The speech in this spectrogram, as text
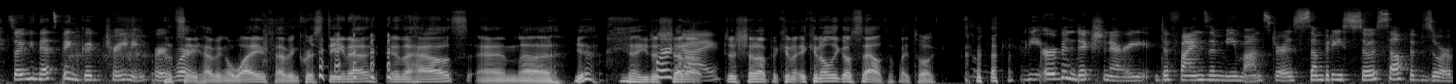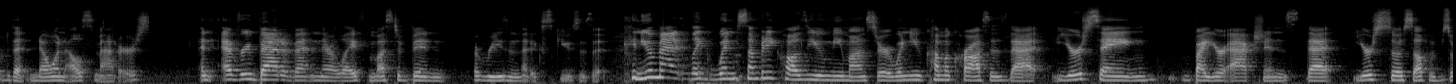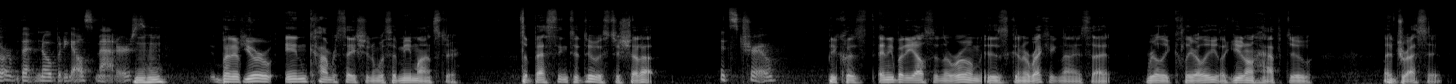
so i mean that's been good training for let's work see, having a wife, having Christina in the house, and uh, yeah, yeah, you just Poor shut guy. up. Just shut up. It can it can only go south if I talk. the urban dictionary defines a me monster as somebody so self-absorbed that no one else matters and every bad event in their life must have been a reason that excuses it. Can you imagine, like, when somebody calls you a me monster, when you come across as that, you're saying by your actions that you're so self absorbed that nobody else matters. Mm-hmm. But if you're in conversation with a me monster, the best thing to do is to shut up It's true. Because anybody else in the room is going to recognize that really clearly. Like you don't have to address it.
